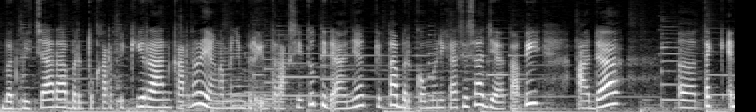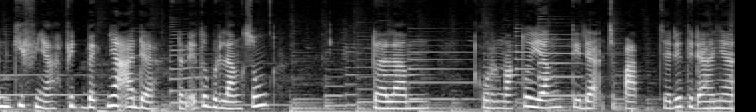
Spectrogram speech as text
berbicara, bertukar pikiran karena yang namanya berinteraksi itu tidak hanya kita berkomunikasi saja, tapi ada uh, take and give-nya, feedback-nya ada dan itu berlangsung dalam kurun waktu yang tidak cepat. Jadi tidak hanya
